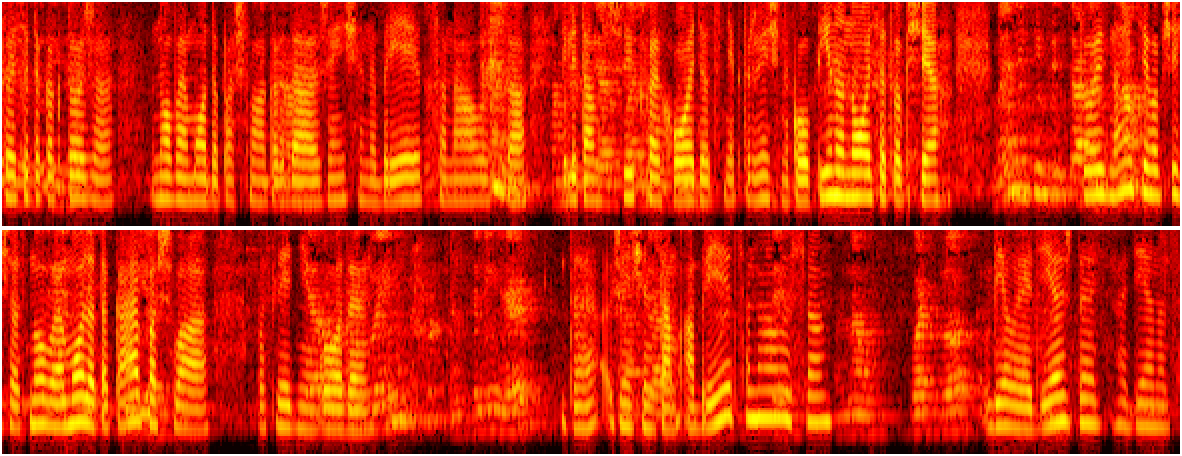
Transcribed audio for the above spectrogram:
То есть это как тоже новая мода пошла, когда женщины бреются на лысо, или там с шикхой ходят. Некоторые женщины каупину носят вообще. То есть, знаете, вообще сейчас новая мода такая пошла последние годы. Да, женщины там обреются на лысо, белые одежды оденут.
